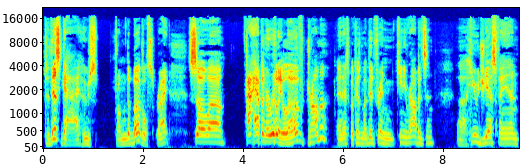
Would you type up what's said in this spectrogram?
to this guy who's from the Buggles, right? So, uh, I happen to really love drama, and that's because my good friend Kenny Robinson, a huge Yes fan,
